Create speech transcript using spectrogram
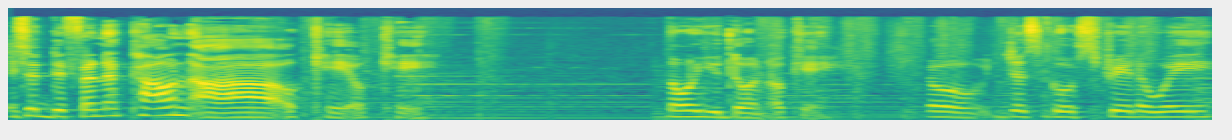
It's a different account? Ah, okay, okay. No, you don't. Okay. So, just go straight away.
